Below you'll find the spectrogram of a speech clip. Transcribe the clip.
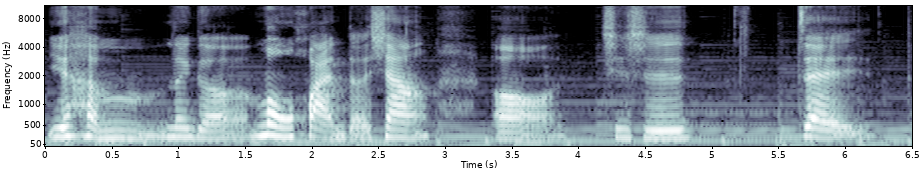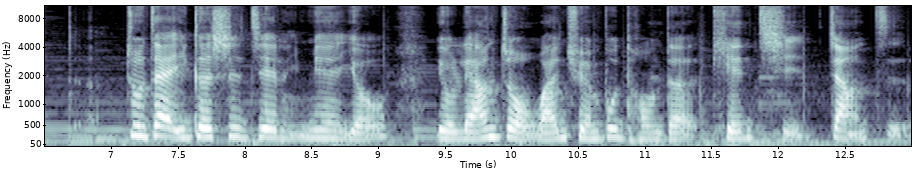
也很那个梦幻的，像呃，其实，在住在一个世界里面，有有两种完全不同的天气这样子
